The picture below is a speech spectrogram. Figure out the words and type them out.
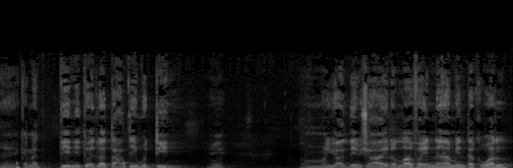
Ya, karena din itu adalah ta'zimuddin. Ya. Man yu'azzim Allah fa innaha min taqwal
